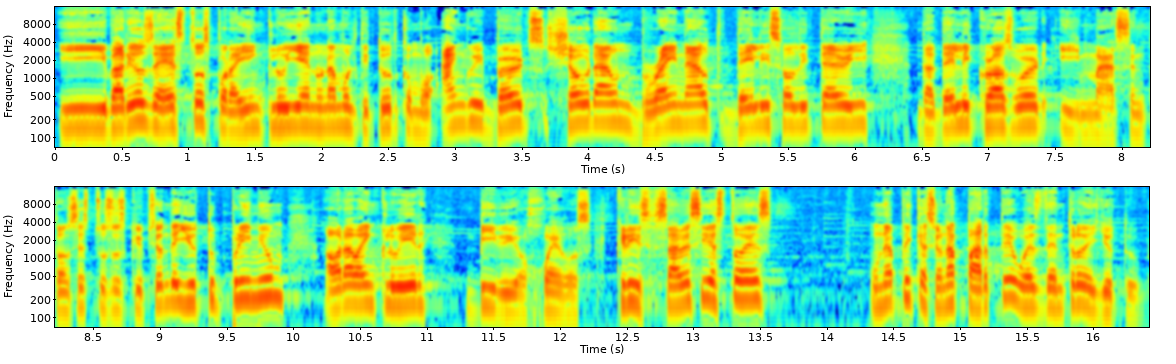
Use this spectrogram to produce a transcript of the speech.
y varios de estos por ahí incluyen una multitud como Angry Birds, Showdown, Brainout, Daily Solitary, The Daily Crossword y más. Entonces tu suscripción de YouTube Premium ahora va a incluir videojuegos. Chris, ¿sabes si esto es una aplicación aparte o es dentro de YouTube?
